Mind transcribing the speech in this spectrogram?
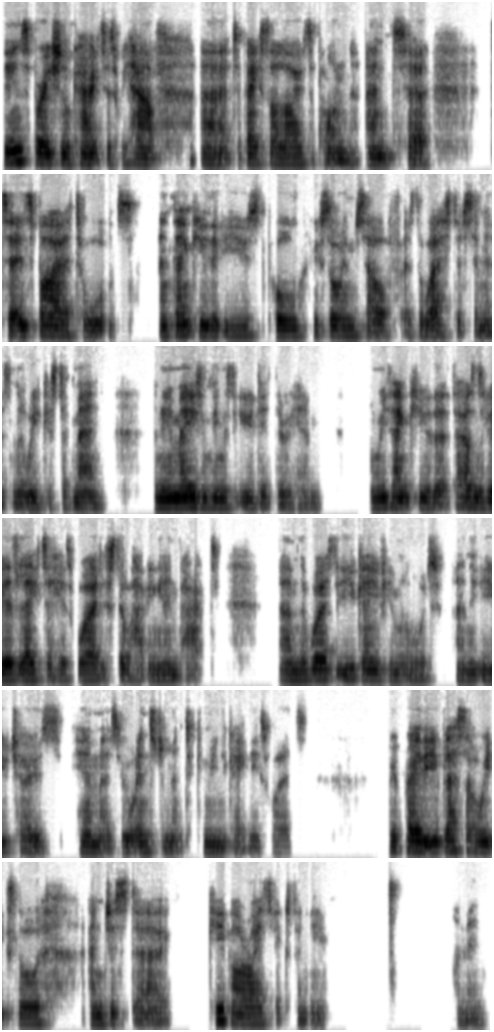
the inspirational characters we have uh, to base our lives upon and to, to inspire towards. And thank you that you used Paul, who saw himself as the worst of sinners and the weakest of men, and the amazing things that you did through him. And we thank you that thousands of years later, his word is still having an impact um, the words that you gave him, Lord, and that you chose him as your instrument to communicate these words. We pray that you bless our weeks, Lord, and just uh, keep our eyes fixed on you. Amen.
